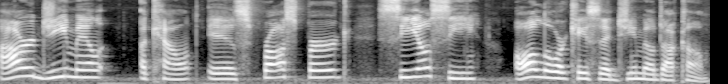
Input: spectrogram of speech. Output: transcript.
our Gmail account is frostburgclc, all lowercase at gmail.com.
